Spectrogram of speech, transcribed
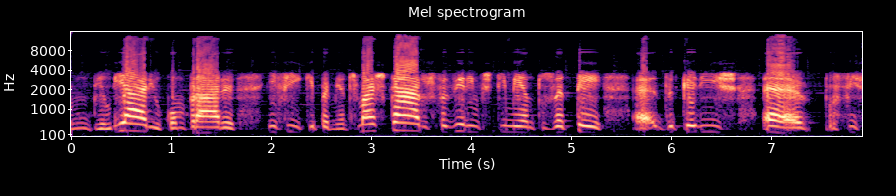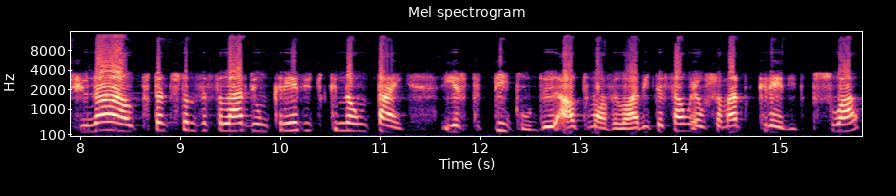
mobiliário, comprar, enfim, equipamentos mais caros, fazer investimentos até uh, de cariz uh, profissional. Portanto, estamos a falar de um crédito que não tem este título de automóvel ou habitação, é o chamado crédito pessoal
